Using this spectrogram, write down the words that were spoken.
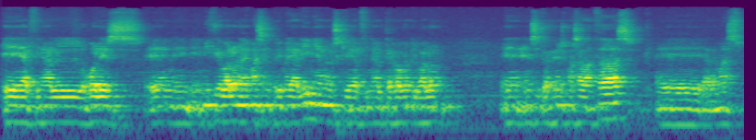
eh, al final goles en, en, inicio de balón, además en primera línea, no es que al final te roben el balón en, en situaciones más avanzadas. Eh, además,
